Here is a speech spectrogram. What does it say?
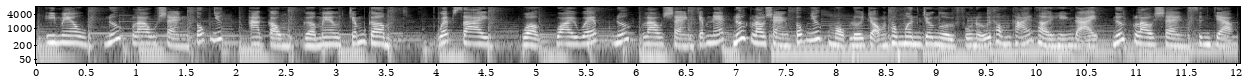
email nước lau sàn tốt nhất a gmail.com website World Wide Web nước lau sàn.net Nước lau sàn tốt nhất, một lựa chọn thông minh cho người phụ nữ thông thái thời hiện đại. Nước lau sàn xin chào.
